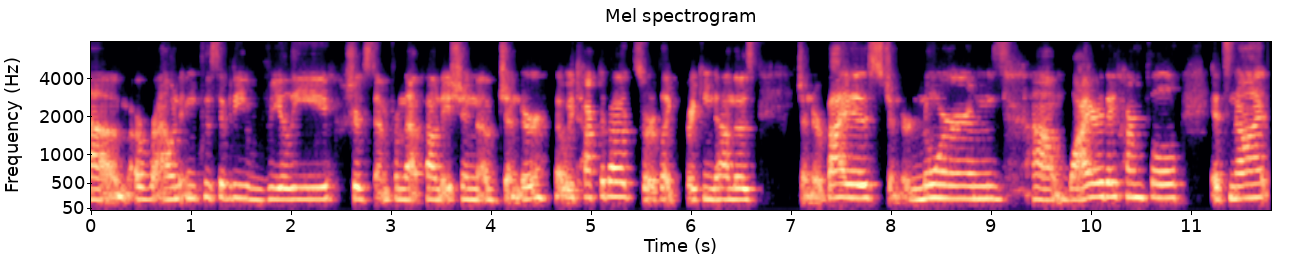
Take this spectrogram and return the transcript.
um, around inclusivity really should stem from that foundation of gender that we talked about, sort of like breaking down those gender bias, gender norms, um, why are they harmful? It's not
